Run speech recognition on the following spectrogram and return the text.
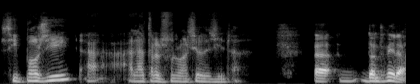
s'hi posi a, a la transformació digital. Eh, doncs mira,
